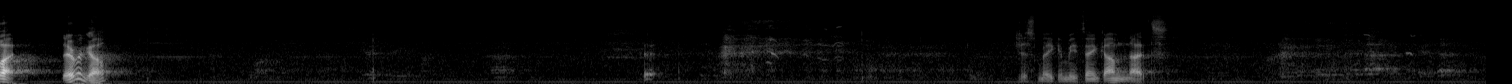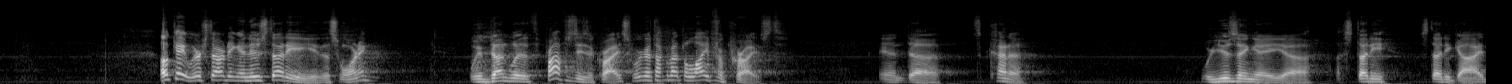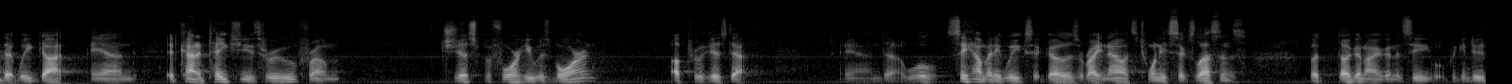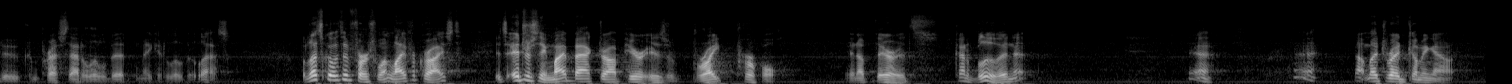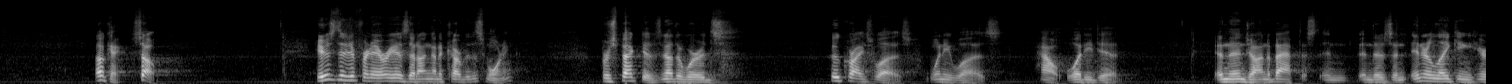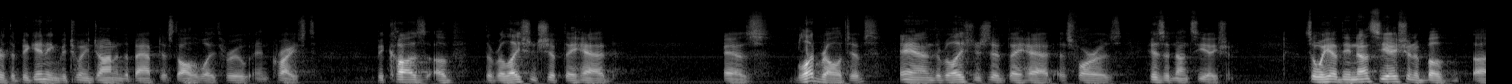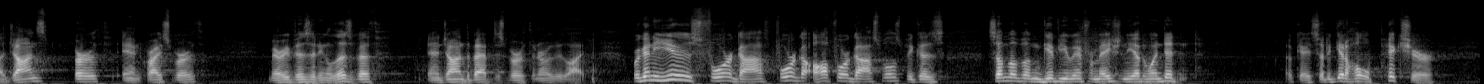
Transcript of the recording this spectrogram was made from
What? There we go. Just making me think I'm nuts. Okay, we're starting a new study this morning. We've done with prophecies of Christ. We're going to talk about the life of Christ. And uh, it's kind of, we're using a, uh, a study, study guide that we got, and it kind of takes you through from just before he was born up through his death. And uh, we'll see how many weeks it goes. Right now it's 26 lessons, but Doug and I are going to see what we can do to compress that a little bit and make it a little bit less. But let's go with the first one Life of Christ. It's interesting. My backdrop here is bright purple, and up there it's kind of blue, isn't it? Yeah. Eh, not much red coming out. Okay, so here's the different areas that I'm going to cover this morning. Perspectives, in other words, who Christ was, when he was, how, what he did. And then John the Baptist. And, and there's an interlinking here at the beginning between John and the Baptist all the way through and Christ because of the relationship they had as blood relatives and the relationship they had as far as his annunciation. So we have the annunciation of both uh, John's birth and Christ's birth, Mary visiting Elizabeth, and John the Baptist's birth and early life. We're going to use four, four, all four Gospels because some of them give you information the other one didn't. Okay, so to get a whole picture,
